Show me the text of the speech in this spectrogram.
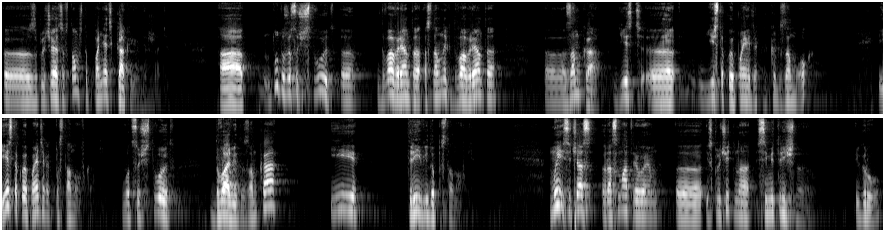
э, заключается в том, чтобы понять, как ее держать. А тут уже существует э, два варианта, основных два варианта э, замка. Есть, э, есть такое понятие, как, как замок, и есть такое понятие, как постановка. Вот существует два вида замка и три вида постановки. Мы сейчас рассматриваем э, исключительно симметричную игру,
